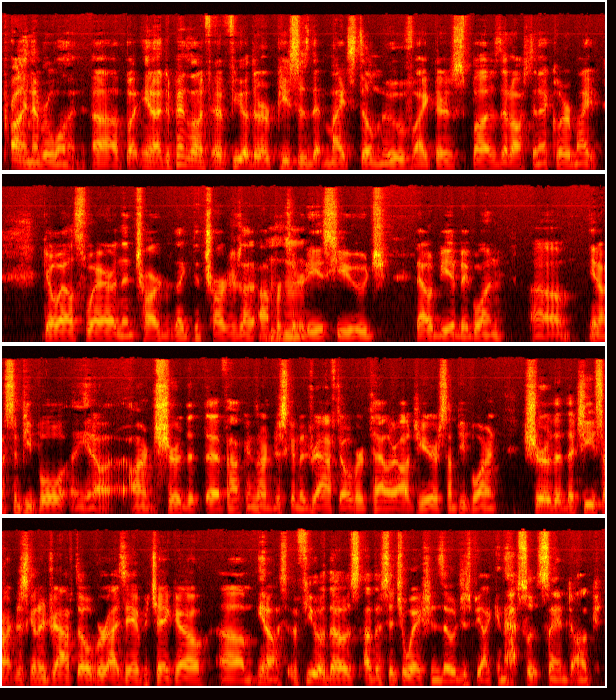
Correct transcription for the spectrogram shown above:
probably number one. Uh, but you know, it depends on a, a, few other pieces that might still move. Like there's buzz that Austin Ekeler might go elsewhere, and then charge like the Chargers opportunity mm-hmm. is huge. That would be a big one. Um, you know, some people, you know, aren't sure that the Falcons aren't just going to draft over Tyler Allgeier. Some people aren't sure that the Chiefs aren't just going to draft over Isaiah Pacheco. Um, you know, a few of those other situations that would just be like an absolute slam dunk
